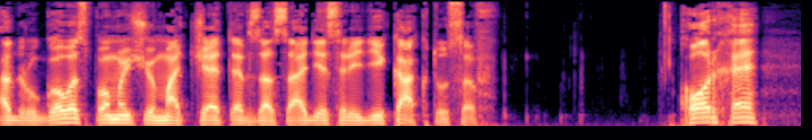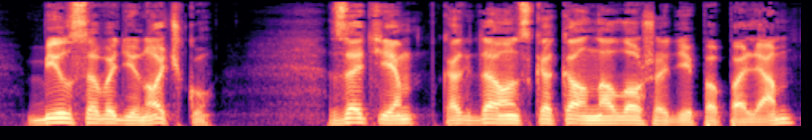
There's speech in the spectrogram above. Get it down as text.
а другого с помощью мачете в засаде среди кактусов. Хорхе бился в одиночку. Затем, когда он скакал на лошади по полям,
